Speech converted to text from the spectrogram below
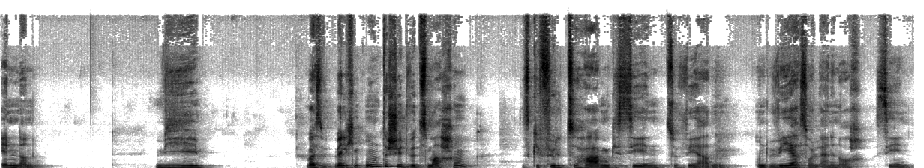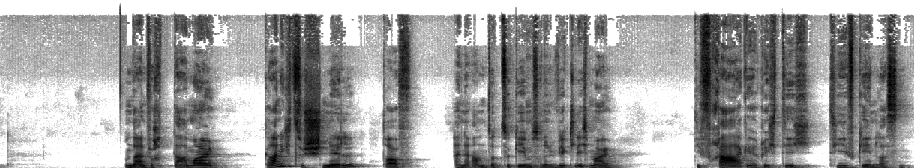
ändern? Wie, was, welchen Unterschied würde es machen, das Gefühl zu haben, gesehen zu werden? Und wer soll einen auch sehen? Und einfach da mal gar nicht so schnell darauf eine Antwort zu geben, sondern wirklich mal die Frage richtig tief gehen lassen,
